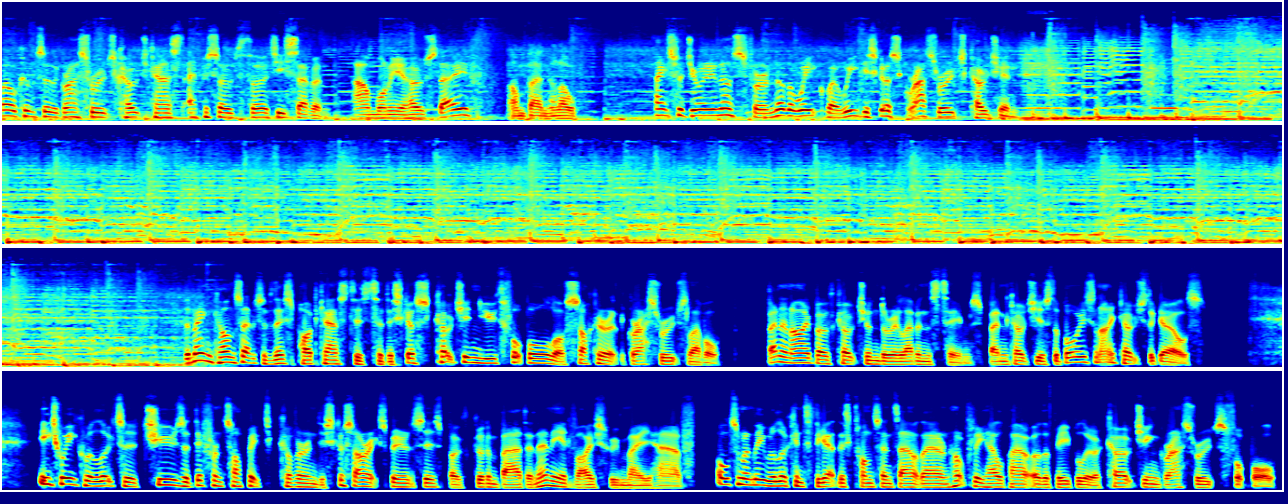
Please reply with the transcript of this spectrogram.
Welcome to the Grassroots Coachcast, episode 37. I'm one of your hosts, Dave. I'm Ben. Hello. Thanks for joining us for another week where we discuss grassroots coaching. The main concept of this podcast is to discuss coaching youth football or soccer at the grassroots level. Ben and I both coach under 11s teams. Ben coaches the boys and I coach the girls. Each week we'll look to choose a different topic to cover and discuss our experiences, both good and bad, and any advice we may have. Ultimately, we're looking to get this content out there and hopefully help out other people who are coaching grassroots football.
